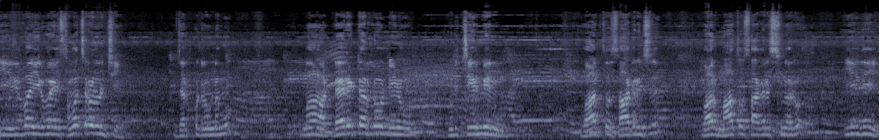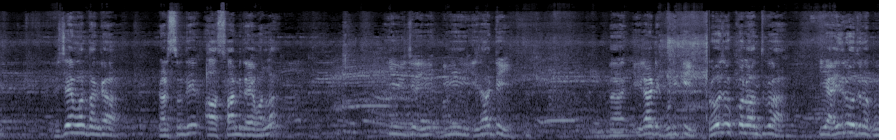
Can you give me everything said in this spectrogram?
ఈ ఇరవై ఇరవై సంవత్సరాల నుంచి జరుపుకుంటూ ఉన్నాము మా డైరెక్టర్లు నేను గుడి చైర్మన్ వారితో సహకరించి వారు మాతో సహకరిస్తున్నారు. ఇది విజయవంతంగా నడుస్తుంది ఆ స్వామి దయ వల్ల. ఈ ఈ ఇలాంటి ఇలాంటి గుడికి రోజు ఒక్కోలో అంతగా ఈ ఐదు రోజులకు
